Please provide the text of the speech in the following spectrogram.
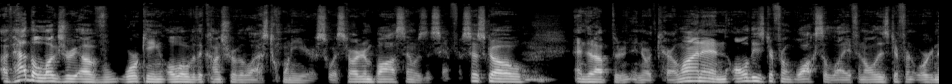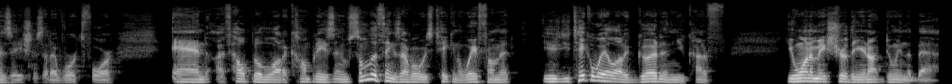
I've had the luxury of working all over the country over the last 20 years. So, I started in Boston, was in San Francisco, ended up in North Carolina, and all these different walks of life and all these different organizations that I've worked for. And I've helped build a lot of companies. And some of the things I've always taken away from it you, you take away a lot of good and you kind of you want to make sure that you're not doing the bad.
